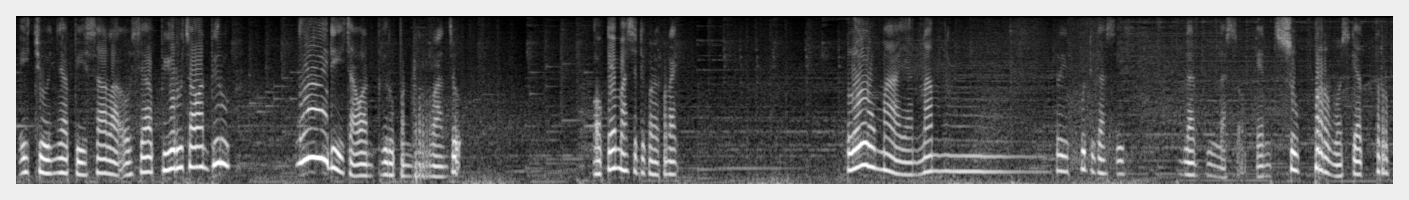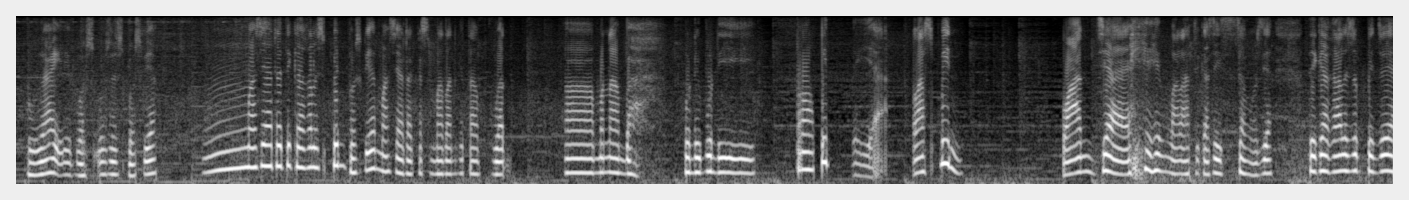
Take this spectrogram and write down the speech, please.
Hijaunya bisa lah us ya. Biru cawan biru. Wih di cawan biru beneran cuk oke masih di connect connect lumayan 6000 dikasih 19 oke. Super bos ya terbaik nih bos usus bos ya. Hmm, masih ada tiga kali spin bos ya. Masih ada kesempatan kita buat uh, menambah pundi-pundi profit. Iya kelas spin. Wanjay malah dikasih song bos ya. Tiga kali spin ya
